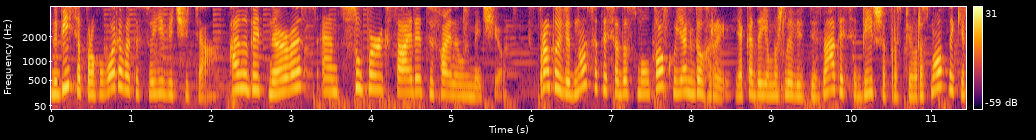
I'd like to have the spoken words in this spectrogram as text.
Не бійся проговорювати свої відчуття. I'm a bit nervous and super excited to finally meet you. Спробуй відноситися до смолтоку як до гри, яка дає можливість дізнатися більше про співрозмовників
